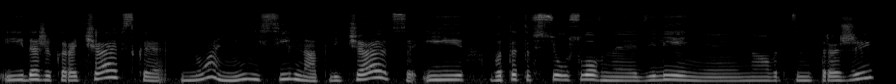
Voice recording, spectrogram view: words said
и даже Карачаевская, но они не сильно отличаются. И вот это все условное деление на вот эти метражи,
